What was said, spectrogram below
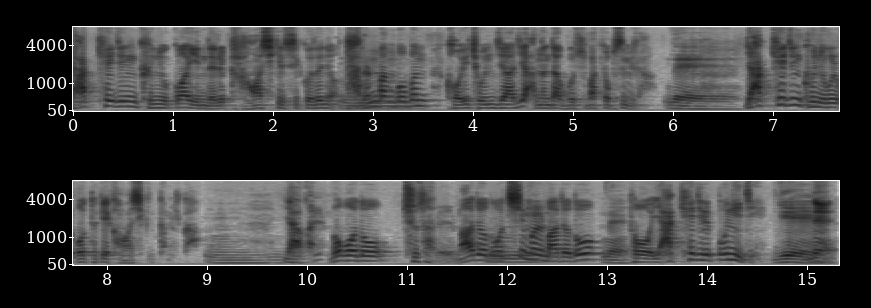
약해진 근육과 인대를 강화시킬 수 있거든요. 음. 다른 방법은 거의 존재하지 않는다고 볼 수밖에 없습니다. 네. 약해진 근육을 어떻게 강화시킬 겁니까? 음. 약을 먹어도 주사를 맞아도 침을 맞아도 네. 더 약해질 뿐이지. 예. 네,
